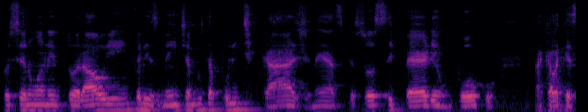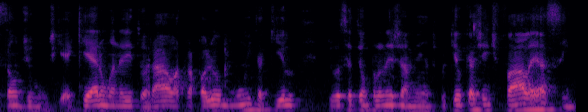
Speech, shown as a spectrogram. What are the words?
por ser um ano eleitoral e infelizmente é muita politicagem, né? As pessoas se perdem um pouco naquela questão de, de, que era um ano eleitoral, atrapalhou muito aquilo de você ter um planejamento, porque o que a gente fala é assim,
